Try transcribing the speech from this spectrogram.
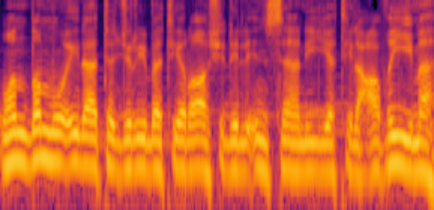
وانضموا إلى تجربة راشد الإنسانية العظيمة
